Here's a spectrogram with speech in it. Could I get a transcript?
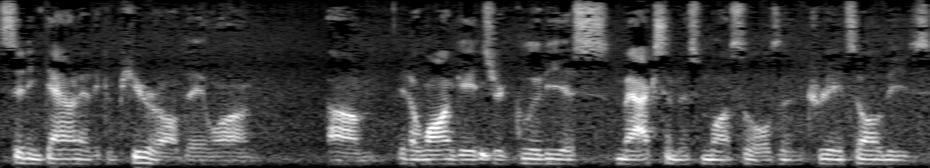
sitting down at a computer all day long, um, it elongates your gluteus maximus muscles and creates all these,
